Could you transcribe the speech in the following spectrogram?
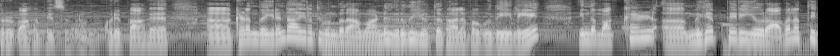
தொடர்பாக பேசுகிறோம். குறிப்பாக கடந்த இரண்டாயிரத்தி ஒன்பதாம் ஆண்டு இறுதி யுத்த கால பகுதியிலே இந்த மக்கள் மிகப்பெரிய ஒரு அவலத்தை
